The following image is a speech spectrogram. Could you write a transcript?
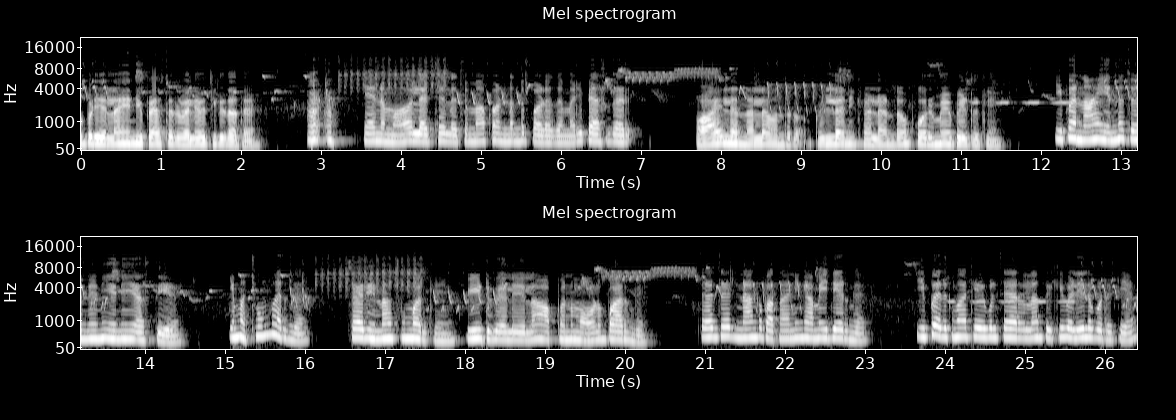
இப்படி எல்லாம் இனி பேசுறது விலைய வச்சுக்கிடாத. என்னமோ லட்ச லட்சமாக கொண்டு வந்து போடாத மாதிரி பேசுகிறாரு வாயில் நல்லா வந்துடும் பிள்ளை நிற்கலான்தான் பொறுமையாக போயிட்டுருக்கேன். இப்போ நான் என்ன சொன்னேன்னு என்ன யாஸ்தியே ஏம்மா சும்மா இருங்க. சரி நான் சும்மா இருக்கேன். வீட்டு வேலையெல்லாம் அப்பனும் மகளும் பாருங்க. சரி சரி நாங்கள் பார்க்கலாம். நீங்கள் அமைதியாக இருங்க. இப்போ எதுக்குமா டேபிள் சேரெல்லாம் தூக்கி வெளியில் போட்டிருக்கேன்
